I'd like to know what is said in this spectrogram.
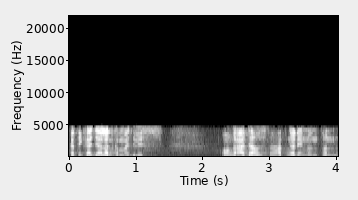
ketika jalan ke majelis. Oh nggak ada Ustaz, nggak ada yang nuntun.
